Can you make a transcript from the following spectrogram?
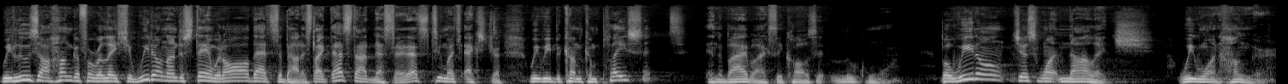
We lose our hunger for relationship. We don't understand what all that's about. It's like, that's not necessary. That's too much extra. We, we become complacent, and the Bible actually calls it lukewarm. But we don't just want knowledge, we want hunger.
